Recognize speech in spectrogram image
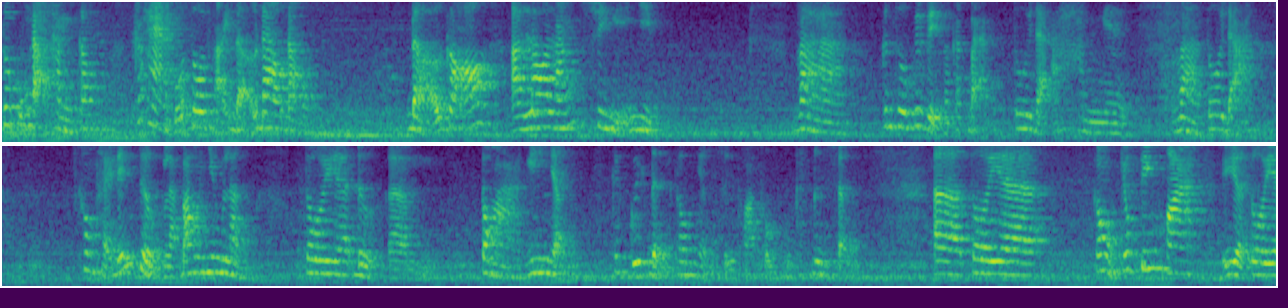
tôi cũng đã thành công. Khách hàng của tôi phải đỡ đau đầu đỡ có à, lo lắng suy nghĩ nhiều. Và kính thưa quý vị và các bạn tôi đã hành nghề và tôi đã không thể đếm được là bao nhiêu lần tôi à, được à, tòa ghi nhận cái quyết định công nhận sự thỏa thuận của các đương sự. À, tôi à, có một chút tiếng hoa. Bây giờ tôi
